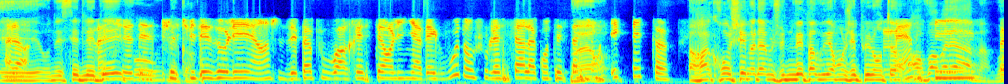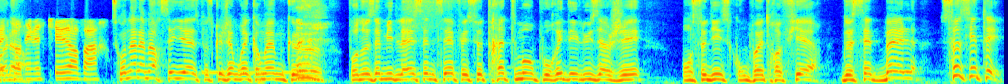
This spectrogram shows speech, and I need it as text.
et Alors, on essaie de l'aider. Faut- je suis désolée, hein, je ne vais pas pouvoir rester en ligne avec vous, donc je vous laisse faire la contestation Alors, écrite. Raccrochez, madame, je ne vais pas vous déranger plus longtemps. Merci. Au revoir, madame. Bonne Voilà. journée, monsieur. Au revoir. Parce qu'on a la Marseillaise, parce que j'aimerais quand même que pour nos amis de la SNCF et ce traitement pour aider l'usager, on se dise qu'on peut être fier de cette belle société.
